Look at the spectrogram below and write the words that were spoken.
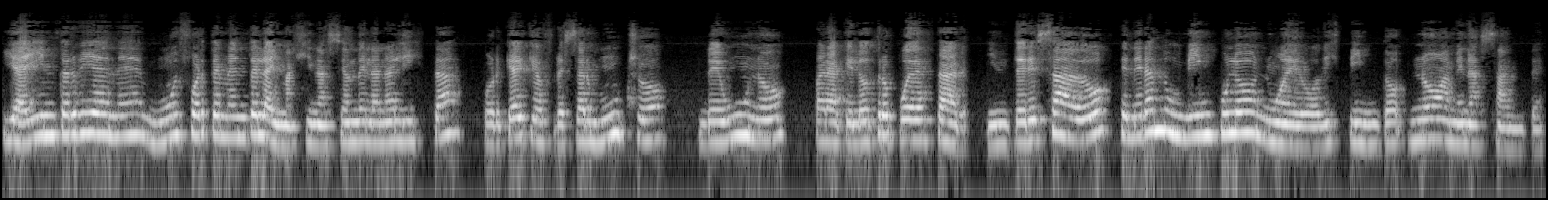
Y ahí interviene muy fuertemente la imaginación del analista, porque hay que ofrecer mucho de uno para que el otro pueda estar interesado, generando un vínculo nuevo, distinto, no amenazante.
